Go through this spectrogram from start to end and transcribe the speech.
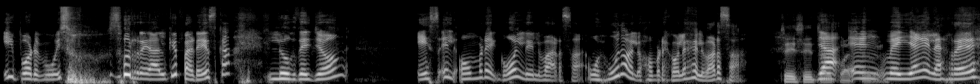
y por muy surreal que parezca, Luke de Jong es el hombre gol del Barça, o es uno de los hombres goles del Barça. Sí, sí, ya en, veían en las redes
